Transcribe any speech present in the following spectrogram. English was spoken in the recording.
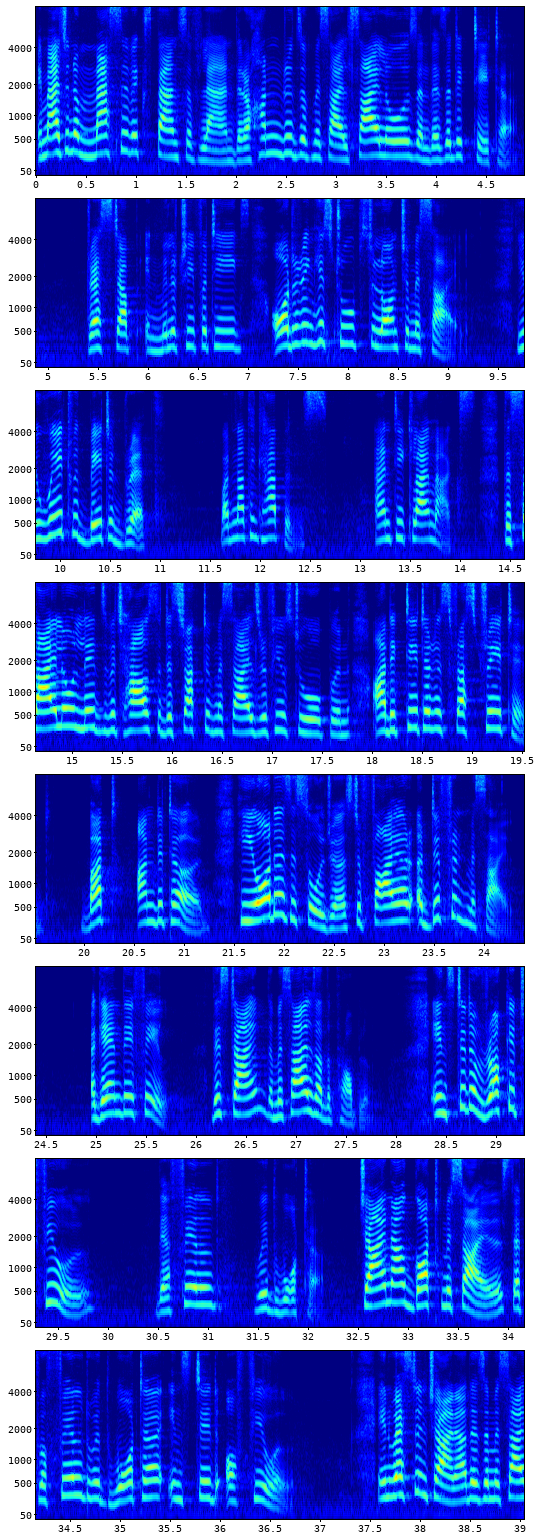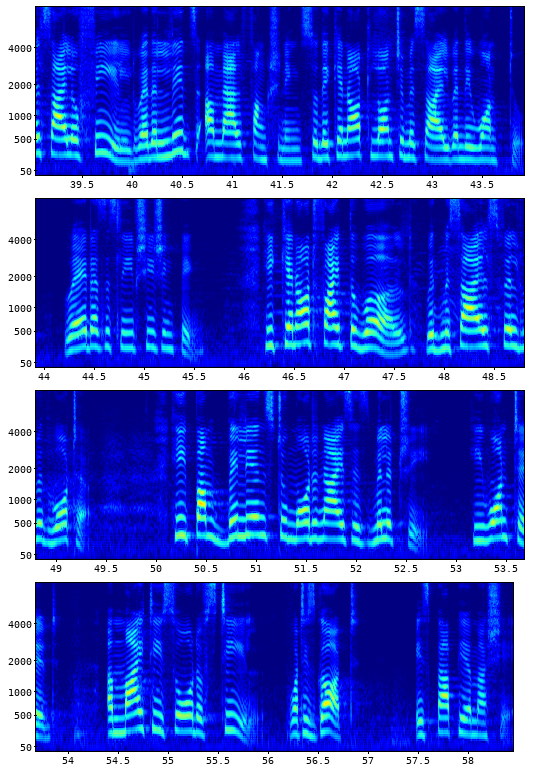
Imagine a massive expanse of land. There are hundreds of missile silos, and there's a dictator dressed up in military fatigues, ordering his troops to launch a missile. You wait with bated breath, but nothing happens. Anticlimax. The silo lids which house the destructive missiles refuse to open. Our dictator is frustrated, but undeterred. He orders his soldiers to fire a different missile. Again, they fail. This time, the missiles are the problem. Instead of rocket fuel, they're filled with water. China got missiles that were filled with water instead of fuel. In western China, there's a missile silo field where the lids are malfunctioning, so they cannot launch a missile when they want to. Where does this leave Xi Jinping? He cannot fight the world with missiles filled with water. He pumped billions to modernize his military. He wanted a mighty sword of steel. What he's got is papier mache.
